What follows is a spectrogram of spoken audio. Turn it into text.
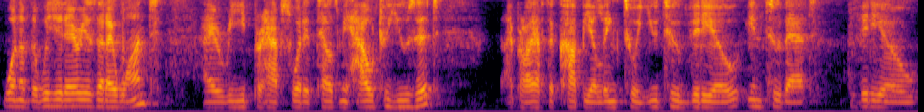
one of the widget areas that I want, I read perhaps what it tells me how to use it. I probably have to copy a link to a YouTube video into that video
